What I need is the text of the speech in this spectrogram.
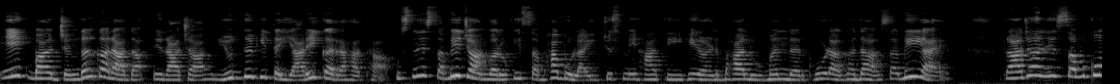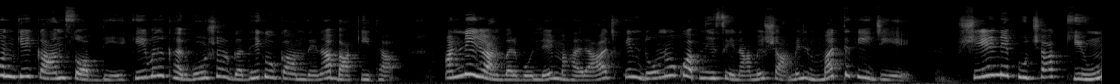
एक बार जंगल का राजा राजा युद्ध की तैयारी कर रहा था। उसने सभी जानवरों की सभा बुलाई, जिसमें हाथी, हिरण, भालू बंदर घोड़ा, गधा सभी आए। राजा ने सबको उनके काम सौंप दिए, केवल खरगोश और गधे को काम देना बाकी था। अन्य जानवर बोले, महाराज, इन दोनों को अपनी सेना में शामिल मत कीजिए। शेर ने पूछा, क्यों?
